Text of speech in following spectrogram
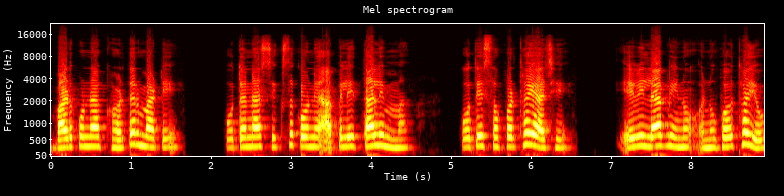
બાળકોના ઘડતર માટે પોતાના શિક્ષકોને આપેલી તાલીમમાં પોતે સફળ થયા છે એવી લાગણીનો અનુભવ થયો.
